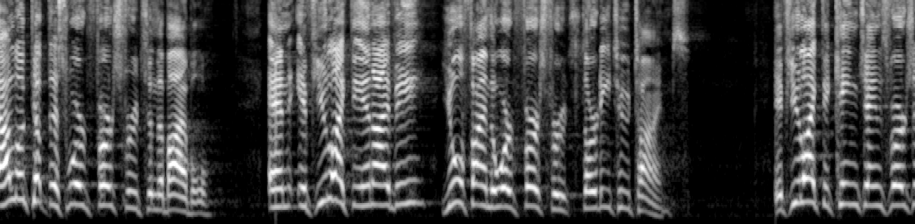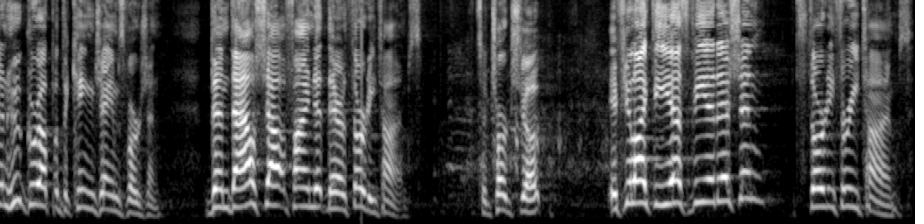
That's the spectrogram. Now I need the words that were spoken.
I looked up this word first fruits in the Bible, and if you like the NIV, you'll find the word first fruits 32 times. If you like the King James Version, who grew up with the King James Version? Then thou shalt find it there 30 times. It's a church joke. If you like the ESV edition, it's 33 times.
